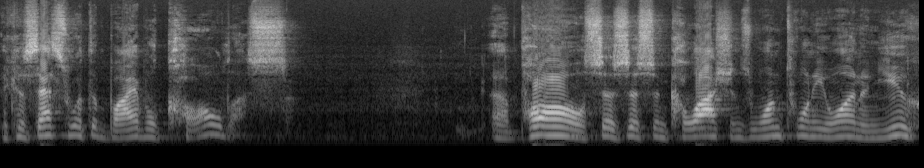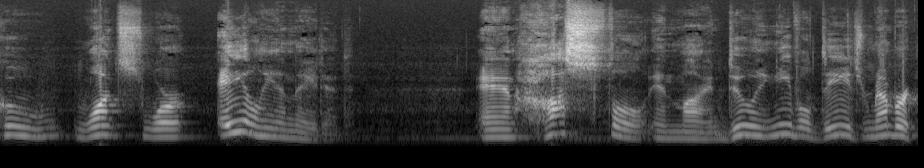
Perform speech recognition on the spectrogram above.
Because that's what the Bible called us. Uh, Paul says this in Colossians 1:21, and you who once were alienated and hostile in mind, doing evil deeds. Remember,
